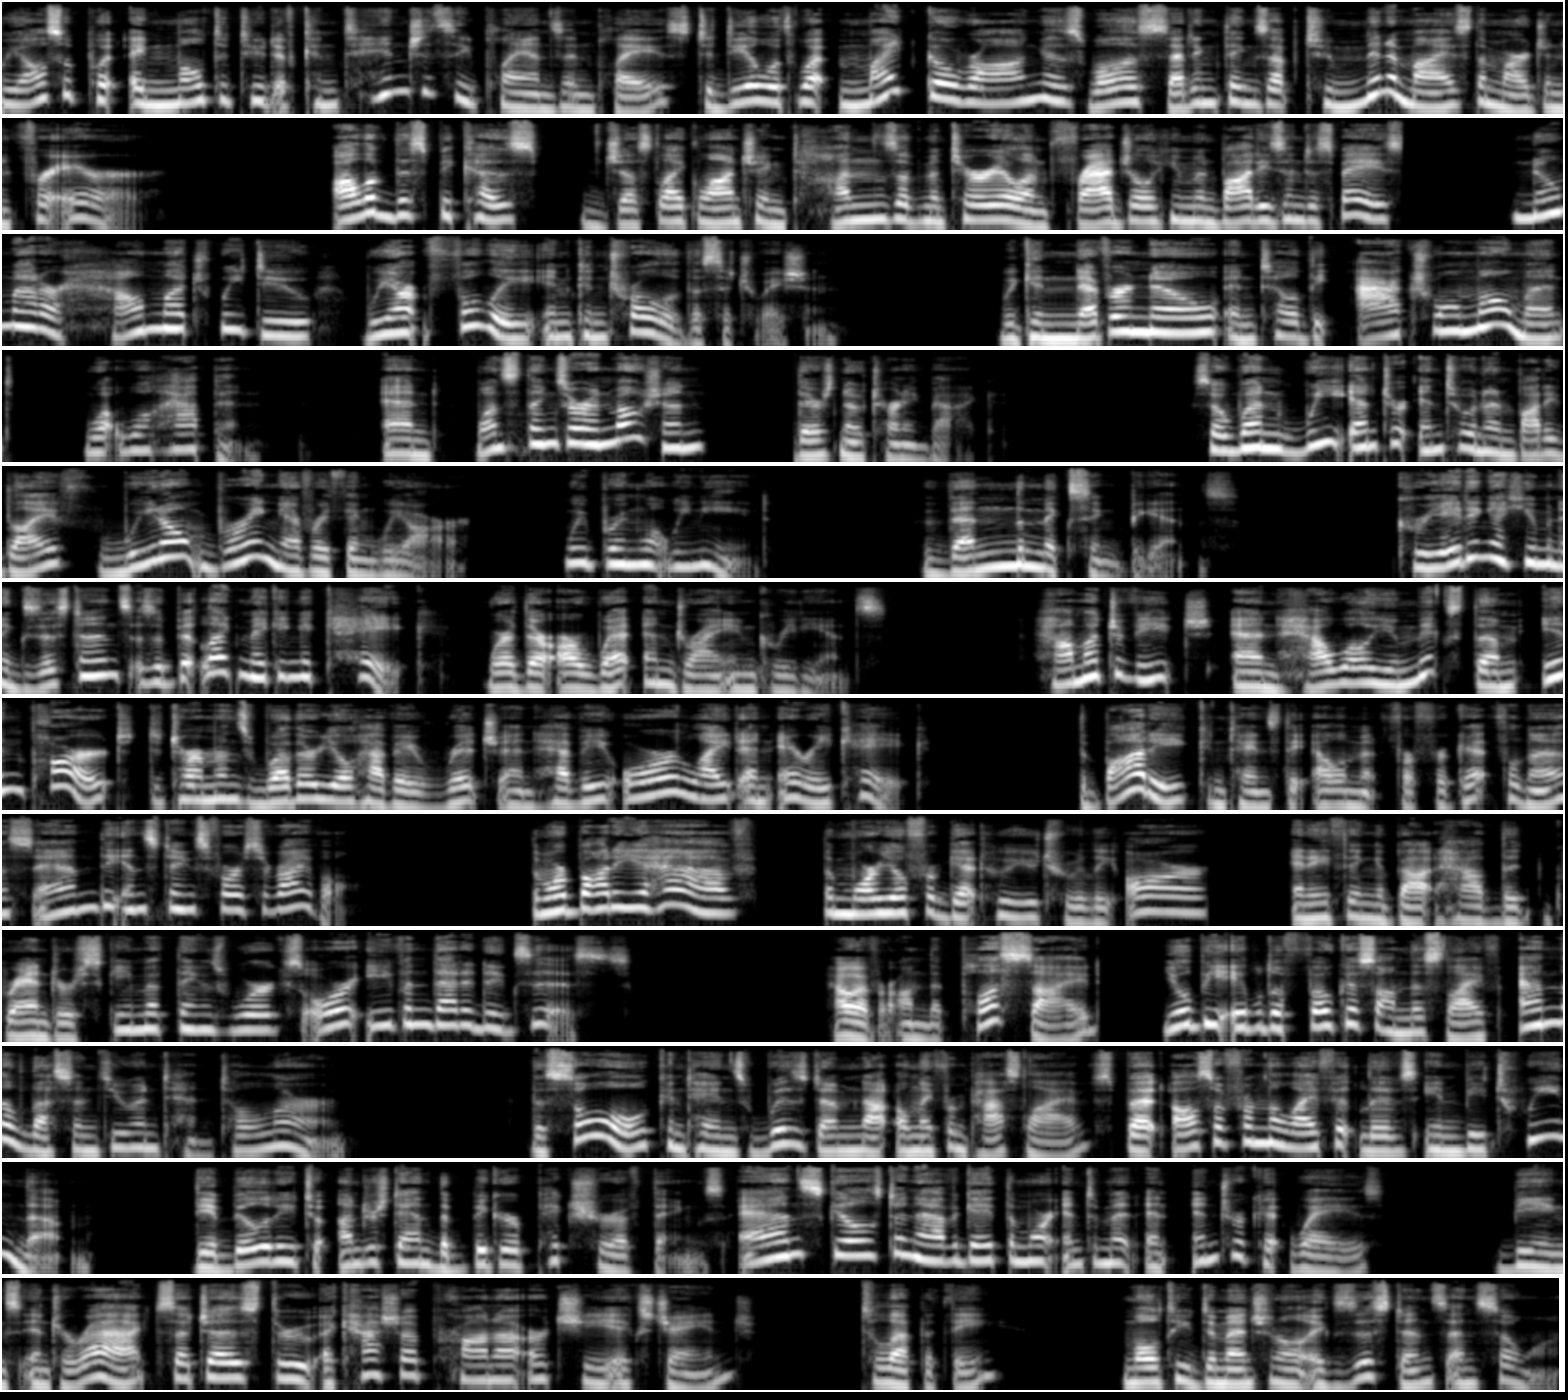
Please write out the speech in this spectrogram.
We also put a multitude of contingency plans in place to deal with what might go wrong, as well as setting things up to minimize the margin for error. All of this because, just like launching tons of material and fragile human bodies into space, no matter how much we do, we aren't fully in control of the situation. We can never know until the actual moment what will happen. And once things are in motion, there's no turning back. So when we enter into an embodied life, we don't bring everything we are, we bring what we need. Then the mixing begins. Creating a human existence is a bit like making a cake where there are wet and dry ingredients. How much of each and how well you mix them in part determines whether you'll have a rich and heavy or light and airy cake. The body contains the element for forgetfulness and the instincts for survival. The more body you have, the more you'll forget who you truly are, anything about how the grander scheme of things works, or even that it exists. However, on the plus side, you'll be able to focus on this life and the lessons you intend to learn. The soul contains wisdom not only from past lives, but also from the life it lives in between them, the ability to understand the bigger picture of things, and skills to navigate the more intimate and intricate ways beings interact, such as through akasha, prana, or chi exchange, telepathy, multi-dimensional existence, and so on.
